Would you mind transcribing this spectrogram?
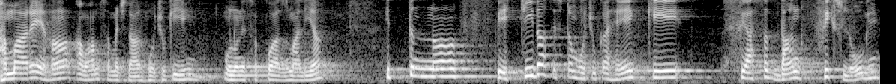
हमारे यहाँ आवाम समझदार हो चुकी है। उन्होंने सबको आजमा लिया। इतना पेचीदा सिस्टम हो चुका है कि सियासतदान फिक्स लोग हैं।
